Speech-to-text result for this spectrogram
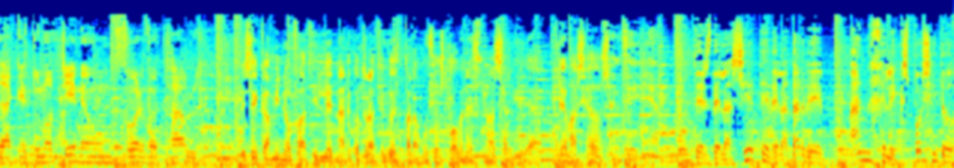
ya que tú no tienes un sueldo estable. Ese camino fácil del narcotráfico es para muchos jóvenes una salida demasiado sencilla. Desde las 7 de la tarde, Ángel Expósito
